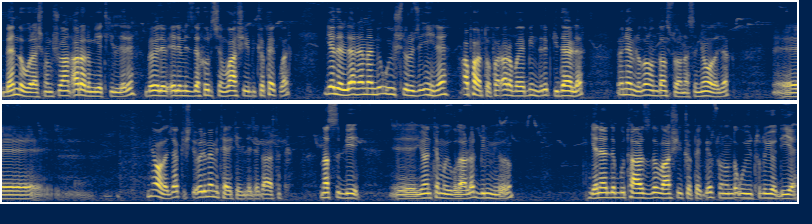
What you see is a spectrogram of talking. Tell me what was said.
Ben de uğraşmam. Şu an ararım yetkilileri. Böyle elimizde hırçın, vahşi bir köpek var. Gelirler hemen bir uyuşturucu iğne apar topar arabaya bindirip giderler. Önemli olan ondan sonrası ne olacak? Ee, ne olacak? İşte ölüme mi terk edilecek artık? Nasıl bir e, yöntem uygularlar bilmiyorum. Genelde bu tarzda vahşi köpekler sonunda uyutuluyor diye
